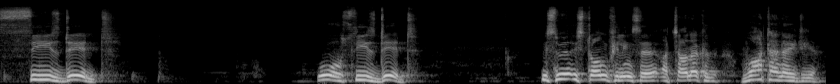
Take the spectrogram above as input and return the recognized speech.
she is dead oh she is dead इसमें स्ट्रॉन्ग फीलिंग्स है। अचानक what an idea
